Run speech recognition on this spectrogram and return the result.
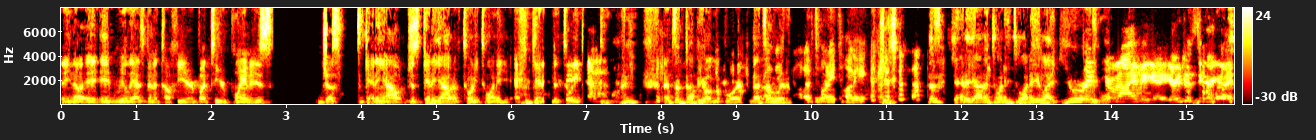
You know, it, it really has been a tough year. But to your point, is just getting out, just getting out of 2020 and getting to 2021. That's a W on the board. That's Running a win. Out of 2020. just getting out of 2020, like you already just won. surviving it. You're just you're good.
